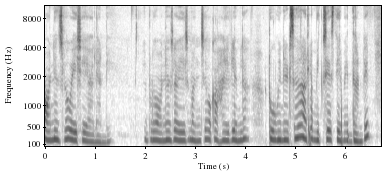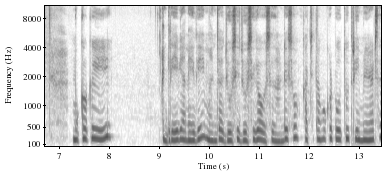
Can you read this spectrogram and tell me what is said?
ఆనియన్స్లో వేసేయాలి అండి. ఇప్పుడు ఆనియన్స్లో వేసి మంచిగా ఒక హై ఫ్లేమ్లో టూ మినిట్స్ అట్లా మిక్స్ చేస్తే ఏమైద్దంటే ముక్కకి గ్రేవీ అనేది మంచిగా జ్యూసీ జ్యూసీగా వస్తుందండి. సో ఖచ్చితంగా ఒక two to three minutes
